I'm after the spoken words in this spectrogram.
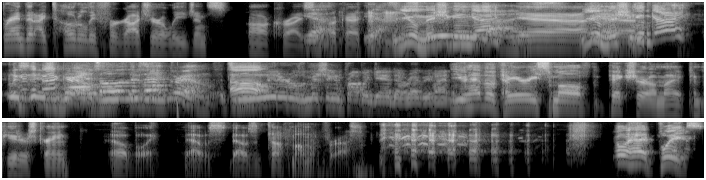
Brandon, I totally forgot your allegiance. Oh Christ. Yeah. Okay. Yeah, Are you a Michigan guy? guys. Yeah. Are you a yeah. Michigan guy? Look at the background. It's all in the It's- background. It's Oh. littered with Michigan propaganda right behind it. You have a very small picture on my computer screen. Oh boy, that was that was a tough moment for us. Go ahead, please.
